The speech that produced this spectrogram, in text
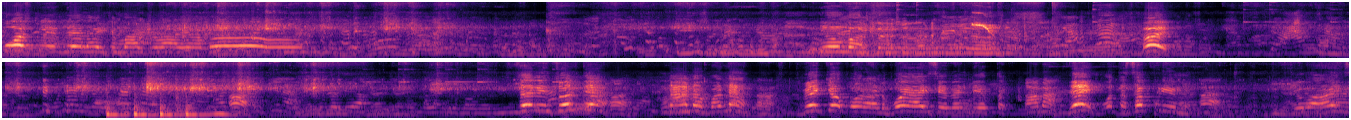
போஸ்ட்ல இருந்தே லைட் மாட்டுவாயோ சரி சொல்லிட்டேன் நான் பண்ணேன் வைக்க போறான்னு போய் ஐசி ரெண்டு எத்த ஆமா ஏய் ஒத்த சப்படி ஆ. இவன் ஐச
